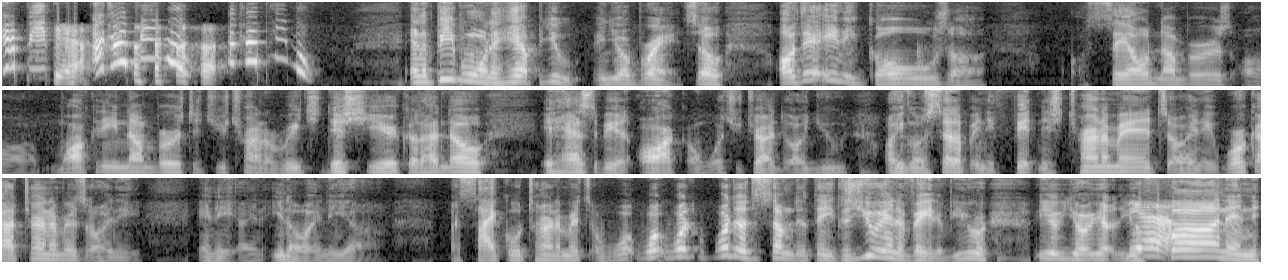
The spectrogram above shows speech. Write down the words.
got people. Yeah. I got people. I got people. And the people want to help you in your brand. So, are there any goals or, or sale numbers or marketing numbers that you're trying to reach this year? Because I know it has to be an arc on what you're trying to do. Are you are you going to set up any fitness tournaments or any workout tournaments or any any, any you know any uh, a cycle tournaments? Or what what what what are some of the things? Because you're innovative. You're you're you're, you're yeah. fun and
